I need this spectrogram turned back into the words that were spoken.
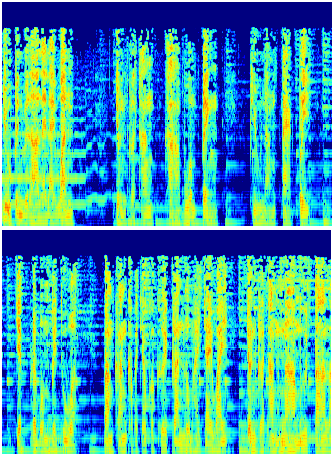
อยู่เป็นเวลาหลาย ๆ วัน จนกระทั่งขาบวมเปล่ง ผิวหนังแตกปริ เจ็บระบมไปทั่ว บางครั้งข้าพเจ้าก็เคยกลั้นลมหายใจไว้ จนกระทั่งหน้ามืดตาล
